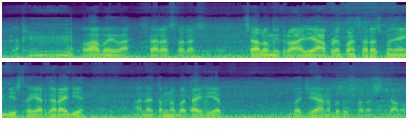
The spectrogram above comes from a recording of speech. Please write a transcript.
વાહ ભાઈ વાહ સરસ સરસ. ચાલો મિત્રો આજે આપણે પણ સરસ મજાની ડીશ તૈયાર કરાવી દઈએ અને તમને બતાવી દઈએ ભજીયા અને બધું સરસ. ચાલો.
